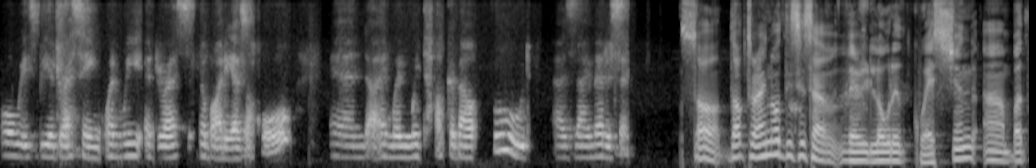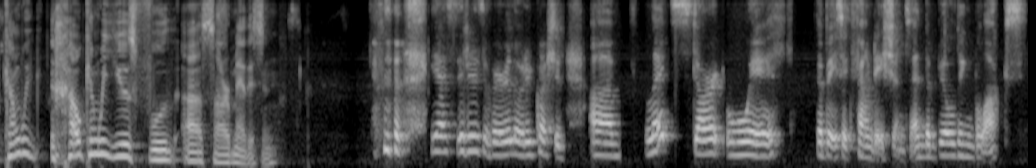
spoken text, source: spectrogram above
always be addressing when we address the body as a whole and, uh, and when we talk about food as thy medicine. So, doctor, I know this is a very loaded question, um, but can we? How can we use food as our medicine? yes, it is a very loaded question. Um, let's start with the basic foundations and the building blocks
